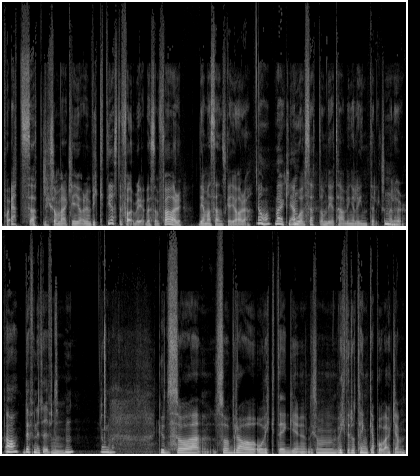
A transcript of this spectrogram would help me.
på ett sätt liksom verkligen gör den viktigaste förberedelsen för det man sen ska göra. Ja, verkligen. Oavsett om det är tävling eller inte, liksom, mm. eller hur? Ja, definitivt. Mm. Mm. Jag håller med. Gud, så, så bra och viktig, liksom, viktigt att tänka på verkligen.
